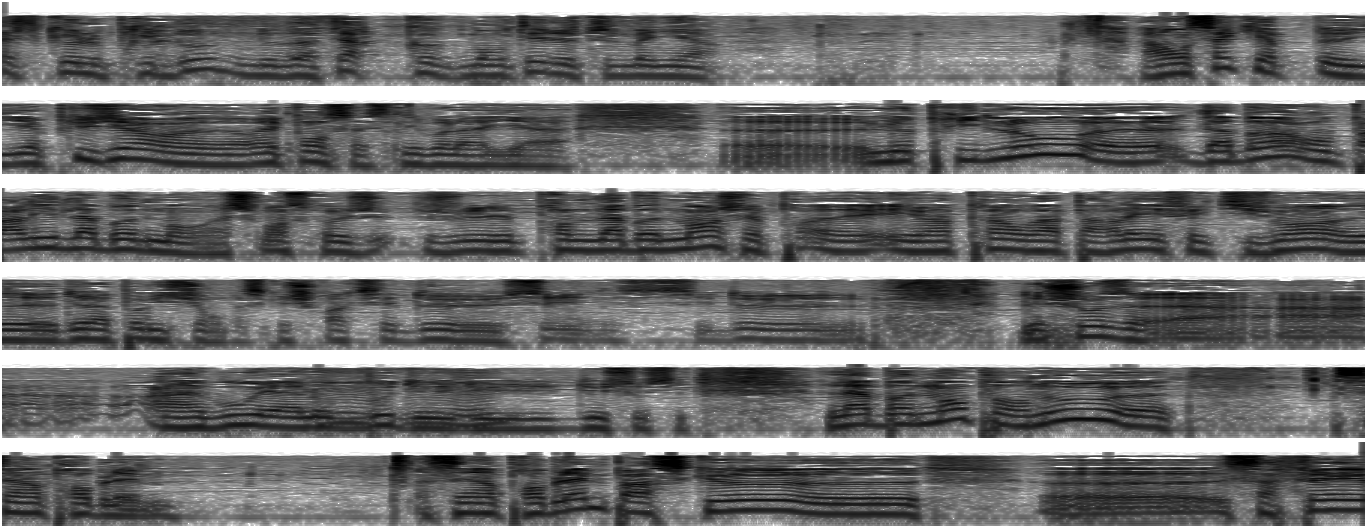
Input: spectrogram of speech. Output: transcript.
est-ce que le prix de l'eau ne va faire qu'augmenter de toute manière? Alors on sait qu'il y a, il y a plusieurs euh, réponses à ce niveau-là. Il y a euh, le prix de l'eau. euh, D'abord, vous parliez de l'abonnement. Je pense que je, je vais prendre l'abonnement et après on va parler effectivement euh, de la pollution parce que je crois que c'est deux, c'est, deux, deux choses à, un bout et à l'autre bout du, du, du souci. L'abonnement pour nous, euh, c'est un problème. C'est un problème parce que euh, euh, ça fait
